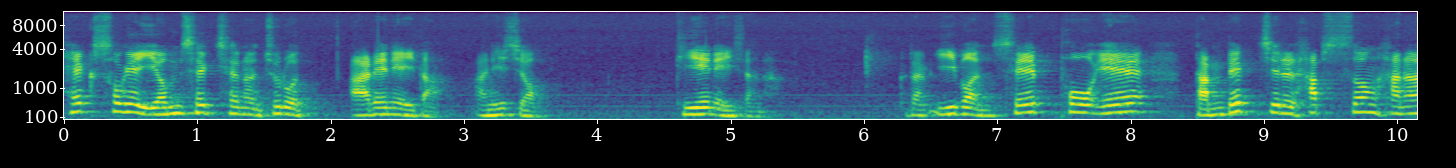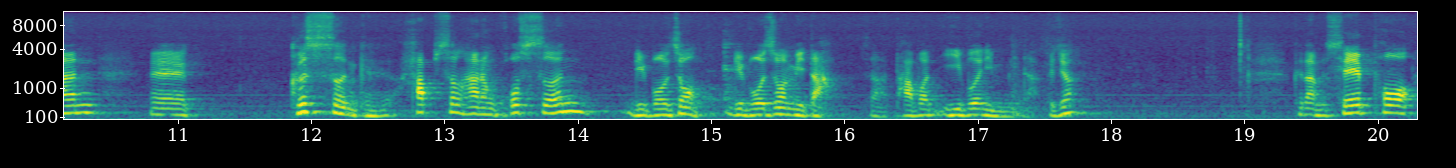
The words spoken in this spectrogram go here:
핵 속의 염색체는 주로 RNA다. 아니죠. DNA잖아. 그 다음 2번 세포에 단백질을 합성하는 에, 것은 합성하는 곳은 리보솜, 리보솜이다. 자, 답은 2번입니다. 그죠? 그 다음 세포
